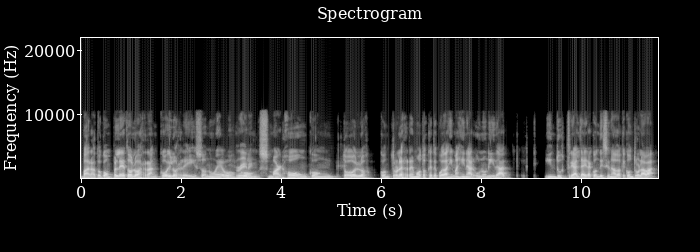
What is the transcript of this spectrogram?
barató completo, lo arrancó y lo rehizo nuevo. Really? Con Smart Home, con todos los controles remotos que te puedas imaginar. Una unidad industrial de aire acondicionado que controlaba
